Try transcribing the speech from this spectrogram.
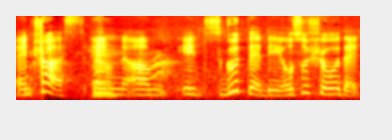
and trust. Yeah. And um, it's good that they also show that,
